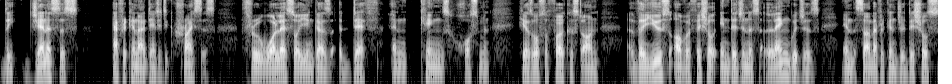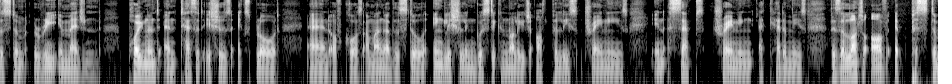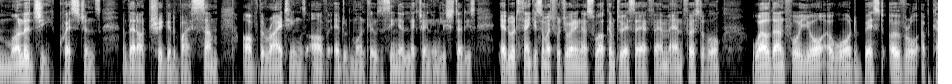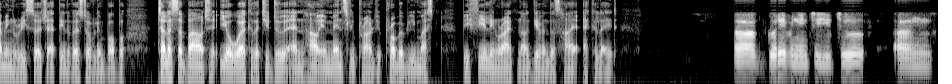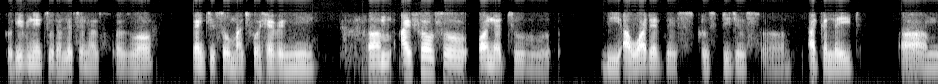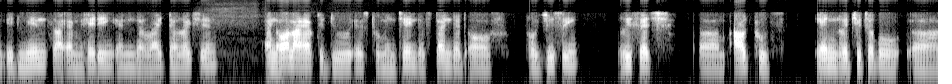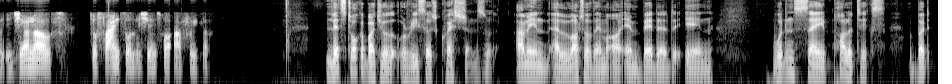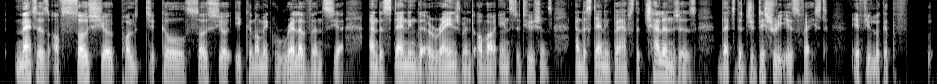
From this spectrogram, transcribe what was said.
the Genesis African Identity Crisis through Wole Soyinka's Death and King's Horseman. He has also focused on the use of official indigenous languages in the South African judicial system reimagined, poignant and tacit issues explored, and of course, among others, still English linguistic knowledge of police trainees in SAPS training academies. There's a lot of epistemology questions that are triggered by some of the writings of Edward Montle, who's a senior lecturer in English studies. Edward, thank you so much for joining us. Welcome to SAFM. And first of all, well done for your award, Best Overall Upcoming Researcher at the University of Limpopo. Tell us about your work that you do and how immensely proud you probably must be feeling right now given this high accolade. Uh, good evening to you too, and good evening to the listeners as well. Thank you so much for having me. Um, I feel so honored to be awarded this prestigious uh, accolade. Um, it means I am heading in the right direction and all I have to do is to maintain the standard of producing research um, outputs in reputable uh, journals to find solutions for Africa. Let's talk about your research questions. I mean, a lot of them are embedded in, wouldn't say politics, but matters of socio political, socio economic relevance here, understanding the arrangement of our institutions, understanding perhaps the challenges that the judiciary is faced. If you look at the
